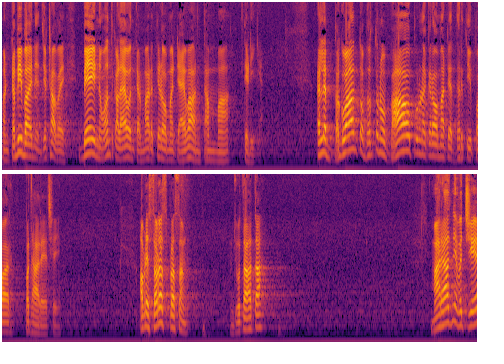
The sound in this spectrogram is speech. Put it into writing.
અને ટબીબાઈ ને જેઠાભાઈ બે નો અંતકાળ આવ્યો ત્યારે મારે તેડવા માટે આવ્યા અને ધામમાં તેડી ગયા. એટલે ભગવાન તો ભક્તનો ભાવ પૂર્ણ કરવા માટે ધરતી પર પધારે છે. આપણે સરસ પ્રસંગ જોતા હતા. મહારાજને વચ્ચે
